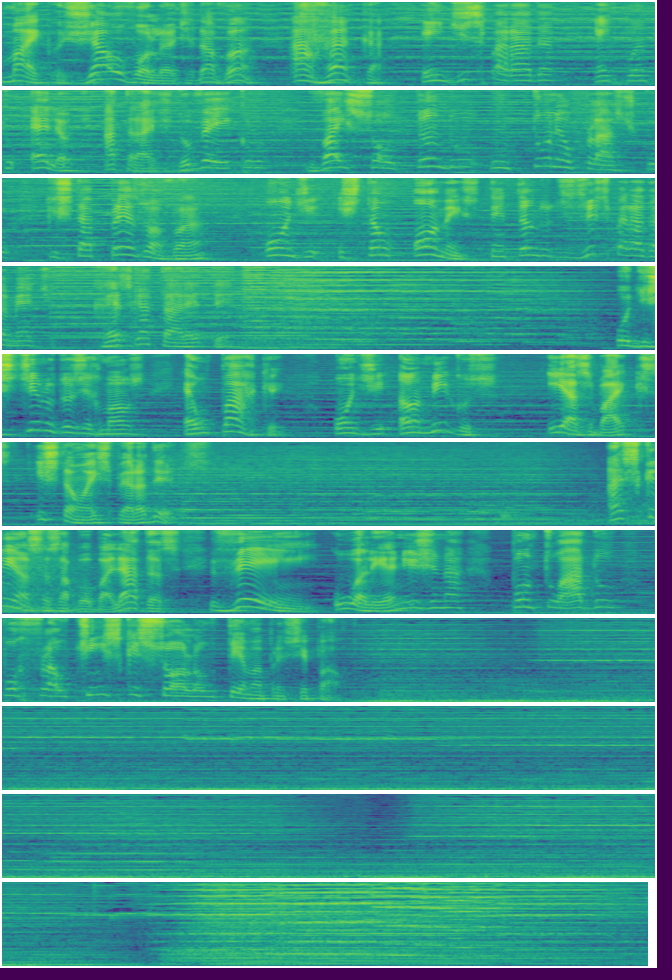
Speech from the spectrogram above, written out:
Michael, já ao volante da van, arranca em disparada enquanto Elliot, atrás do veículo, vai soltando um túnel plástico que está preso à van, onde estão homens tentando desesperadamente resgatar ET. O destino dos irmãos é um parque onde amigos e as bikes estão à espera deles. As crianças abobalhadas veem o alienígena pontuado por flautins que solam o tema principal.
